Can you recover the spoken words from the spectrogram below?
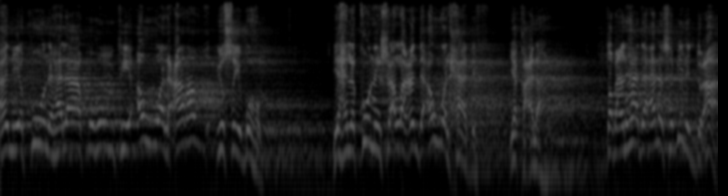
أن يكون هلاكهم في أول عرض يصيبهم. يهلكون إن شاء الله عند أول حادث يقع لهم. طبعا هذا على سبيل الدعاء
